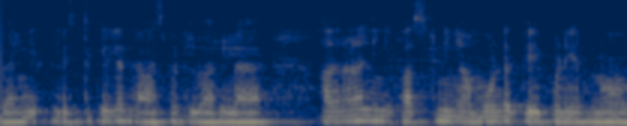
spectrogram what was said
வாங்கியிருக்க லிஸ்ட்டு கீழே அந்த ஹாஸ்பிட்டல் வரல. அதனால் நீங்கள் ஃபஸ்ட்டு நீங்கள் அமௌண்ட்டை பே பண்ணிடணும்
